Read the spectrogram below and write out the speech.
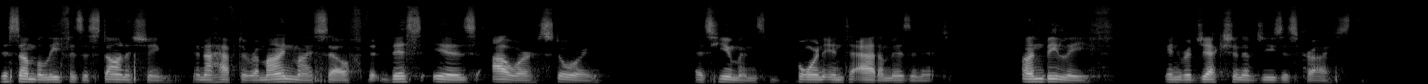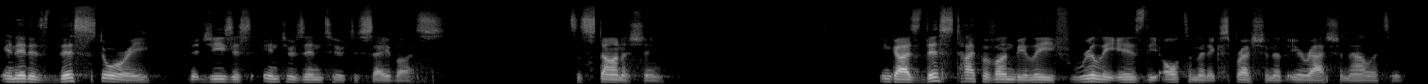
This unbelief is astonishing, and I have to remind myself that this is our story as humans born into Adam, isn't it? Unbelief and rejection of Jesus Christ. And it is this story that Jesus enters into to save us. It's astonishing. And guys, this type of unbelief really is the ultimate expression of irrationality.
